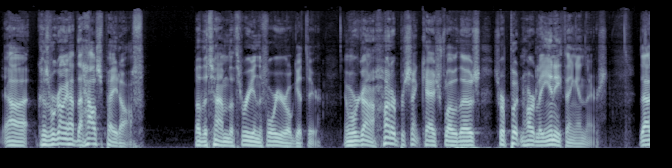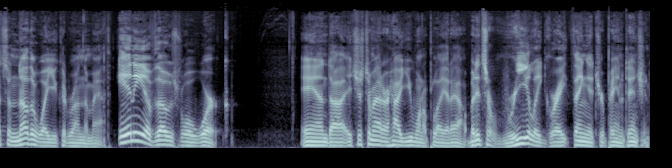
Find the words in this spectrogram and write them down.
because uh, we're going to have the house paid off by the time the three and the four year old get there and we're going to 100% cash flow those. So we're putting hardly anything in theirs. That's another way you could run the math. Any of those will work. And uh, it's just a matter of how you want to play it out. But it's a really great thing that you're paying attention.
